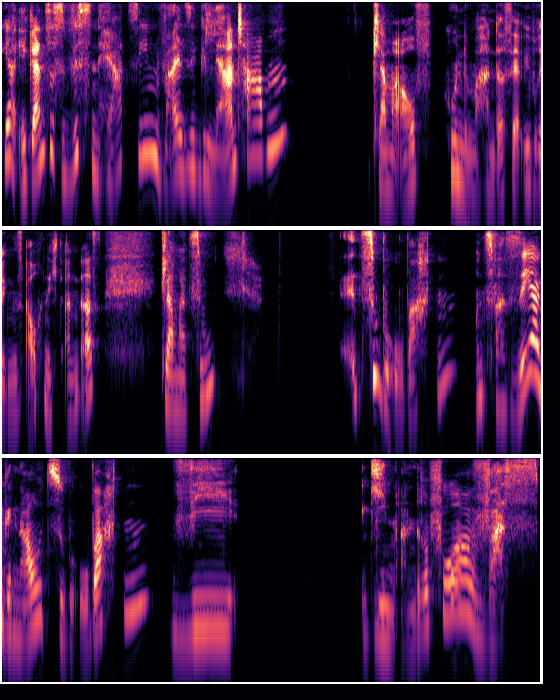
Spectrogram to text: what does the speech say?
ja, ihr ganzes Wissen herziehen, weil sie gelernt haben, Klammer auf, Hunde machen das ja übrigens auch nicht anders. Klammer zu, äh, zu beobachten und zwar sehr genau zu beobachten, wie gehen andere vor, was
